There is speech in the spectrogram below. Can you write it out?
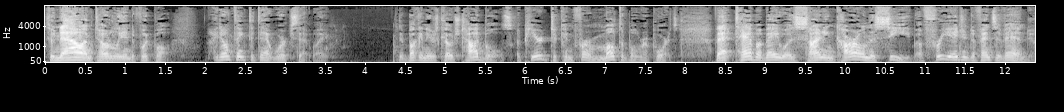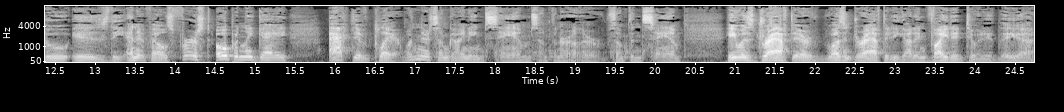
So now I'm totally into football. I don't think that that works that way. The Buccaneers coach Todd Bowles appeared to confirm multiple reports that Tampa Bay was signing Carl Nassib, a free agent defensive end who is the NFL's first openly gay active player. Wasn't there some guy named Sam something or other, something Sam? He was drafted or wasn't drafted. He got invited to it. They, uh,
